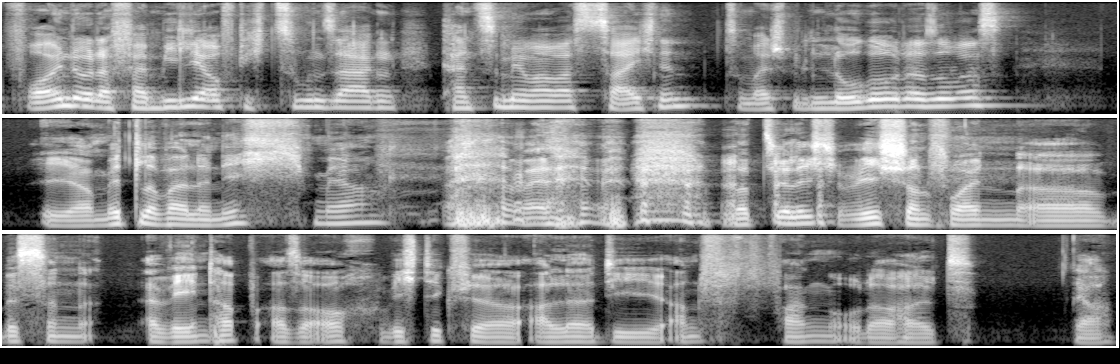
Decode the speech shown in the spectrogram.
Freunde oder Familie auf dich zu und sagen, kannst du mir mal was zeichnen? Zum Beispiel ein Logo oder sowas? Ja, mittlerweile nicht mehr. Natürlich, wie ich schon vorhin ein äh, bisschen erwähnt habe, also auch wichtig für alle, die anfangen oder halt ja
